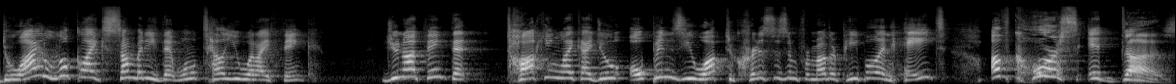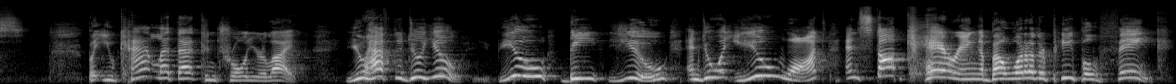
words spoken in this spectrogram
Do I look like somebody that won't tell you what I think? Do you not think that talking like I do opens you up to criticism from other people and hate? Of course it does. But you can't let that control your life. You have to do you. You be you and do what you want and stop caring about what other people think.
